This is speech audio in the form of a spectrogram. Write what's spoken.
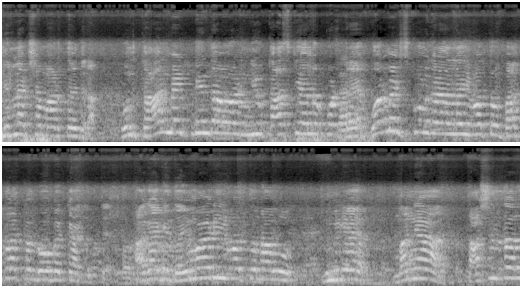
ನಿರ್ಲಕ್ಷ್ಯ ಮಾಡ್ತಾ ಇದ್ದೀರಾ? ಒಂದು ಕಾನ್ವೆಂಟ್ನಿಂದ ನೀವು ಖಾಸಗಿಯನ್ನು ಕೊಟ್ಟರೆ ಗೌರ್ಮೆಂಟ್ ಸ್ಕೂಲ್ಗಳೆಲ್ಲ ಇವತ್ತು ಬಾಗ್ಲಾಕೊಂಡು ಹೋಗ್ಬೇಕಾಗುತ್ತೆ. ಹಾಗಾಗಿ ದಯಮಾಡಿ ಇವತ್ತು ನಾವು ನಿಮಗೆ ಮಾನ್ಯ ತಹಶೀಲ್ದಾರ್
